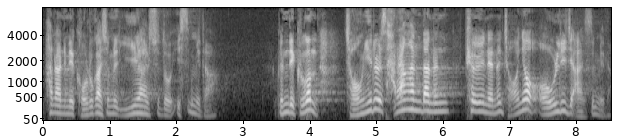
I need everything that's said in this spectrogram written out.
하나님의 거룩하심을 이해할 수도 있습니다. 그런데 그건 정의를 사랑한다는 표현에는 전혀 어울리지 않습니다.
